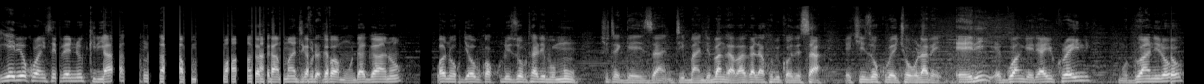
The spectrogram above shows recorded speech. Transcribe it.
y'ebyokulwanyisa bya nukiriya ngagamba nti gaba mu ndagaano wano okujja obukwakuliza obutali bumu kitegeeza nti bandiba nga baagala kubikozesa ekiyinza okuba ekyobulabe. Eri eggwanga erya ukraine mu ddwaniro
